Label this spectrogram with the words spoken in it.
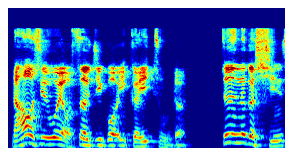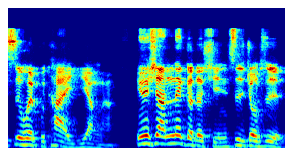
然后其实我有设计过一个一组的。就是那个形式会不太一样啊，因为像那个的形式，就是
